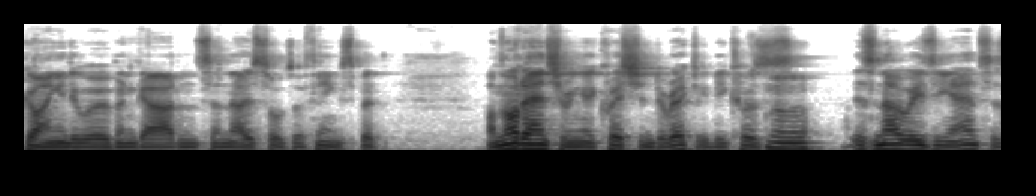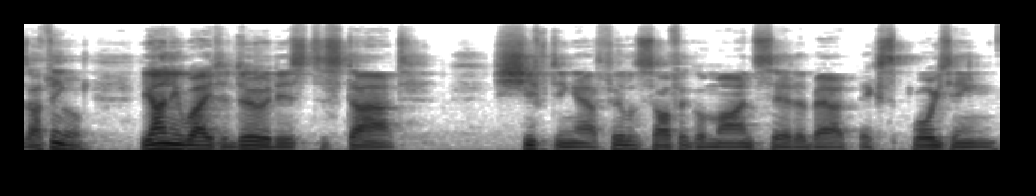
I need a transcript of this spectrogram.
going into urban gardens and those sorts of things. But I'm not answering a question directly because no, there's no easy answers. I think sure. the only way to do it is to start shifting our philosophical mindset about exploiting,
